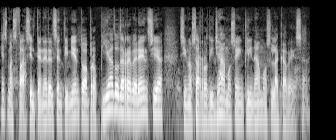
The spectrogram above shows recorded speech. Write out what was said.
Es más fácil tener el sentimiento apropiado de reverencia si nos arrodillamos e inclinamos la cabeza.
